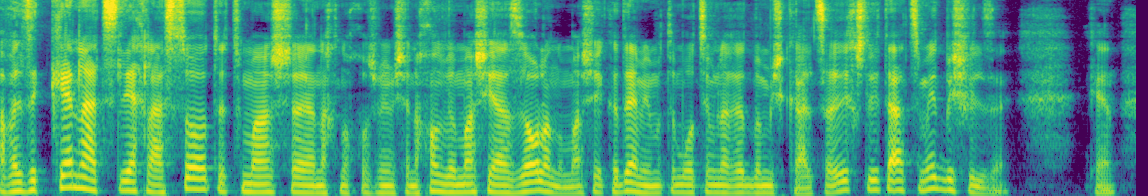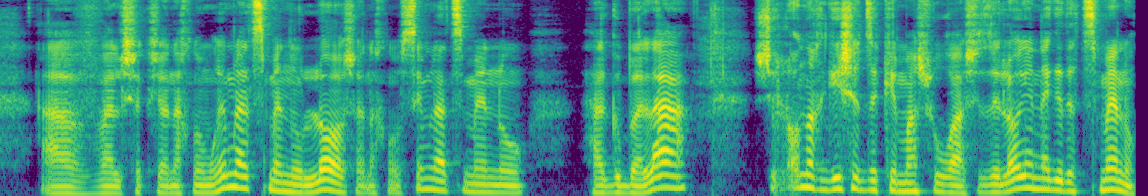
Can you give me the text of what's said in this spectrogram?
אבל זה כן להצליח לעשות את מה שאנחנו חושבים שנכון ומה שיעזור לנו מה שיקדם אם אתם רוצים לרדת במשקל צריך שליטה עצמית בשביל זה. כן אבל שכשאנחנו אומרים לעצמנו לא שאנחנו עושים לעצמנו הגבלה שלא נרגיש את זה כמשהו רע שזה לא יהיה נגד עצמנו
